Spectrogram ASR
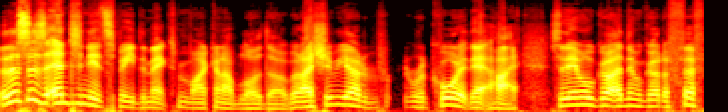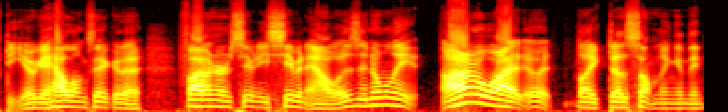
This is internet speed, the maximum I can upload though. But I should be able to record it that high. So then we'll go and then we'll go to 50. Okay, how long is that going to? 577 hours. And normally I don't know why it, it, like does something and then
